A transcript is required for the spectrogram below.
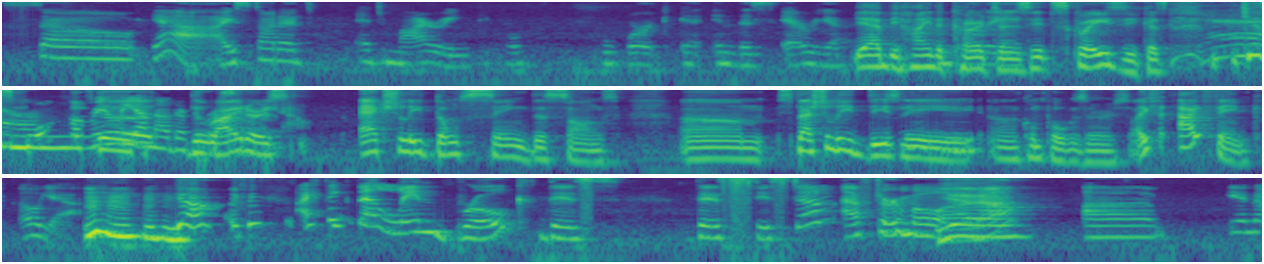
So yeah, I started admiring people who work in, in this area. Yeah, behind the Really- curtains, it's crazy because Yeah, because most of really the, the person right writers actually don't sing the songs, um, especially Disney Mm-hmm. uh, composers. I, th- I think. Oh yeah. Mm-hmm, mm-hmm. Yeah, I think. I think that Lin broke this this system after Moana. Yeah. Um, you know,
